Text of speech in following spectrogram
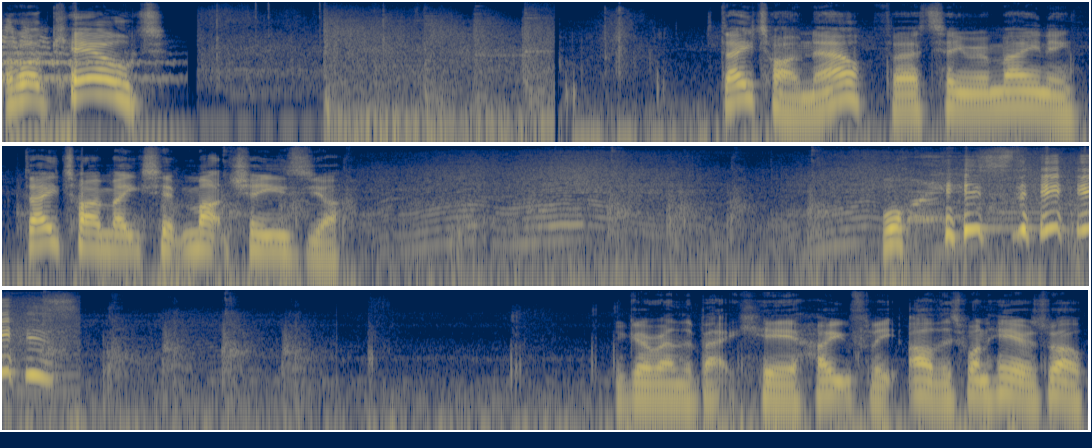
I got killed! Daytime now. 13 remaining. Daytime makes it much easier. What is this? We go around the back here, hopefully. Oh, there's one here as well.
